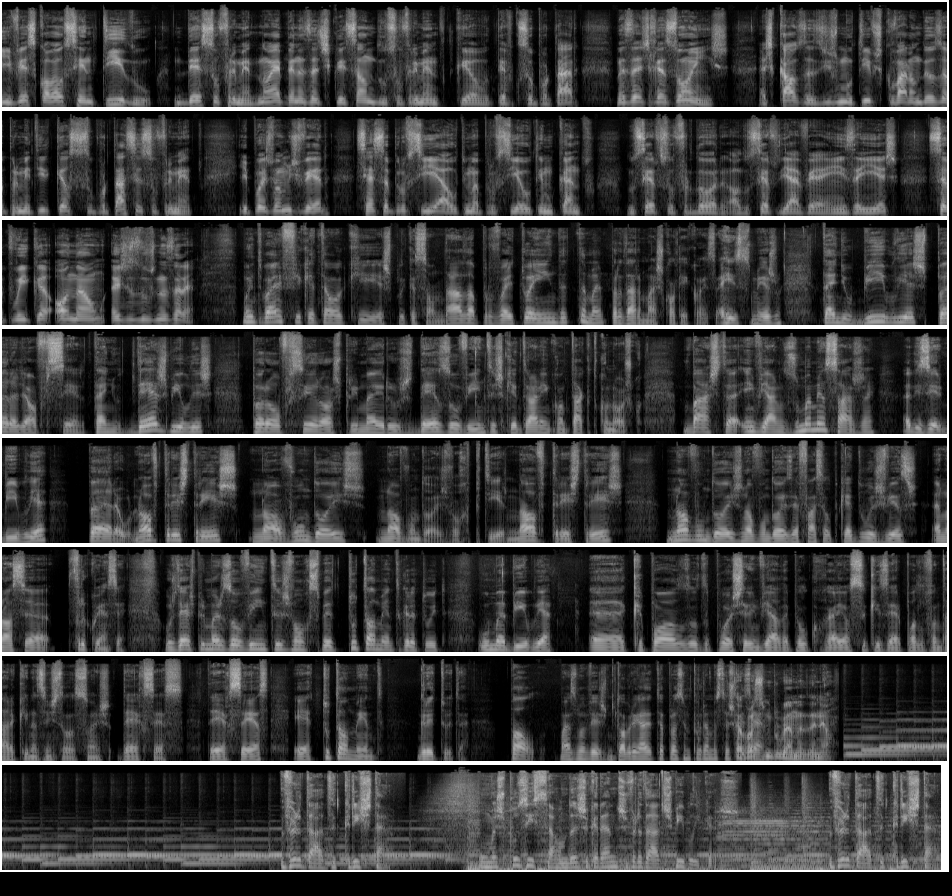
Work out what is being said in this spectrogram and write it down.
e vê-se qual é o sentido desse sofrimento. Não é apenas a descrição do sofrimento que ele teve que suportar, mas as razões, as causas e os motivos que levaram Deus a permitir que ele suportasse esse sofrimento. E depois vamos ver se essa profecia, a última profecia, o último canto do servo sofredor ou do servo de Yahvé em Isaías, se aplica ou não a Jesus Nazaré. Muito bem, fica então aqui a explicação dada. Aproveito ainda também para dar mais qualquer coisa. É isso mesmo. Tenho Bíblias para lhe oferecer. Tenho 10 Bíblias para oferecer aos primeiros 10 ouvintes que entrarem em contato connosco. Basta enviar-nos uma mensagem a dizer Bíblia para o 933 912 912. Vou repetir: 933 912 912 é fácil porque é duas vezes a nossa frequência. Os 10 primeiros ouvintes vão receber totalmente gratuito uma Bíblia uh, que pode depois ser enviada pelo correio ou, se quiser, pode levantar aqui nas instalações da RCS. Da RCS é totalmente gratuita. Paulo, mais uma vez, muito obrigado e até ao próximo programa. Se até ao próximo programa, Daniel. Verdade Cristã. Uma exposição das grandes verdades bíblicas. Verdade Cristã.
